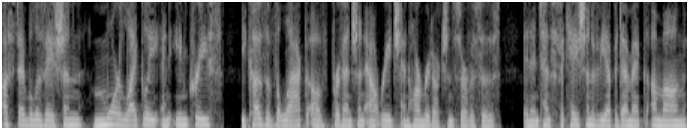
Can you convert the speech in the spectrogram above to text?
a stabilization, more likely an increase because of the lack of prevention outreach and harm reduction services an intensification of the epidemic among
